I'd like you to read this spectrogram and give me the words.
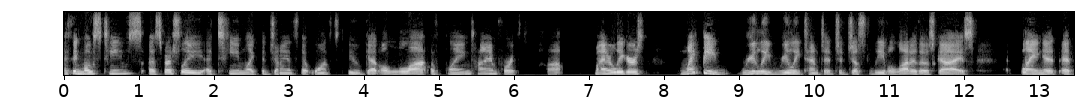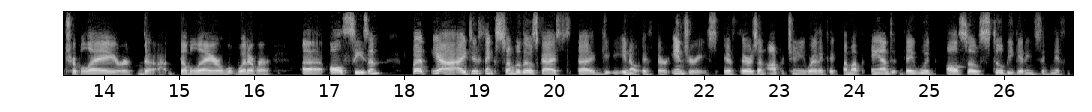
I think most teams, especially a team like the Giants that wants to get a lot of playing time for its top minor leaguers, might be really, really tempted to just leave a lot of those guys playing at, at AAA or Double A or whatever uh, all season. But yeah, I do think some of those guys, uh, you know, if they're injuries, if there's an opportunity where they could come up and they would also still be getting significant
